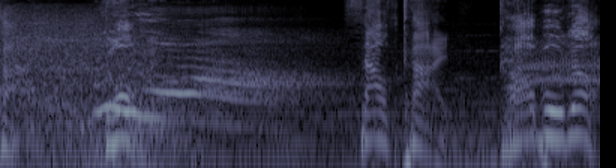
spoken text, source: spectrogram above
Kai, gone. South Kai, gobbled up.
